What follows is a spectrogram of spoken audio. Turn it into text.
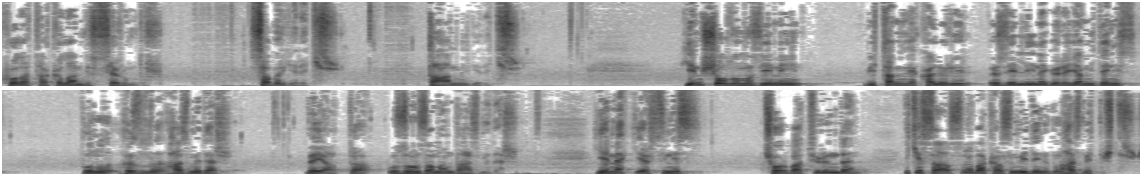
kola takılan bir serumdur. Sabır gerekir. Tahammül gerekir. Yemiş olduğumuz yemeğin vitamin ve kalori özelliğine göre ya mideniz bunu hızlı hazmeder, veyahut da uzun zamanda hazmeder. Yemek yersiniz çorba türünden iki saat sonra bakarsın mideniz bunu hazmetmiştir.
